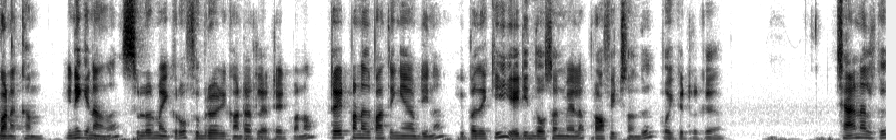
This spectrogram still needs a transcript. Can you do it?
வணக்கம். இன்றைக்கி நாங்கள் சில்வர் மைக்ரோ பிப்ரவரி கான்ட்ராக்டில் ட்ரேட் பண்ணோம். ட்ரேட் பண்ணது பார்த்தீங்க அப்படின்னா இப்போதைக்கு எயிட்டீன் தௌசண்ட் மேலே ப்ராஃபிட்ஸ் வந்து போய்கிட்டு இருக்கு சேனலுக்கு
